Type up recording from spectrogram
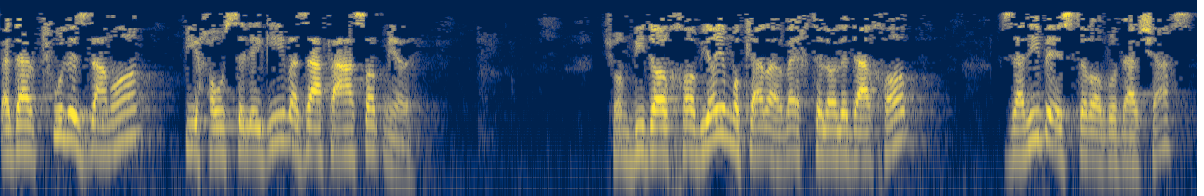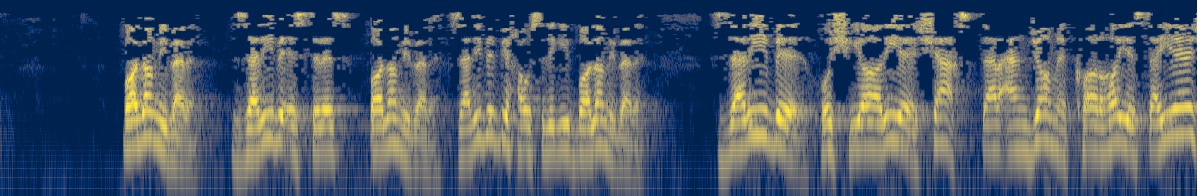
و در طول زمان بیحوصلگی و ضعف اعصاب میاره. چون بیدار خوابی های مکرر و اختلال در خواب ذریب استراب رو در شخص بالا می‌بره. ذریب استرس بالا می‌بره. ذریب بیحوصلگی بالا می‌بره. ذریب هوشیاری شخص در انجام کارهای صحیحش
